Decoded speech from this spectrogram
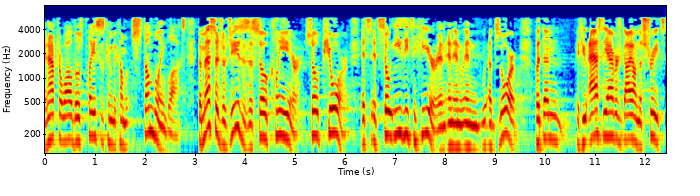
and after a while, those places can become stumbling blocks. The message of Jesus is so clear, so pure. It's, it's so easy to hear and, and, and, and absorb. But then, if you ask the average guy on the streets,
